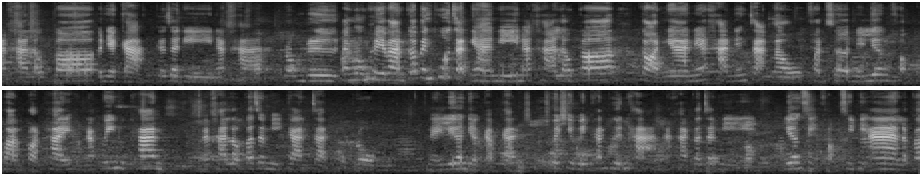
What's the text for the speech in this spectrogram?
นะคะ แล้วก็บรรยากาศก็จะดีนะคะร่มรื่นทางโรงพยาบาลก็เป็นผู้จัดงานนี้นะคะ แล้วก็ก่อนงานเนี่ยค่ะเนื่องจากเราคอนเซิร์นในเรื่องของความปลอดภัยของนักวิ่งทุกท่านนะคะ เราก็จะมีการจัดอบรม ในเรื่องเกี่ยวกับการช่วยชีวิตขั้นพื้นฐานนะคะ ก็จะมีเรื่องสิ่งของ CPR แล้วก็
